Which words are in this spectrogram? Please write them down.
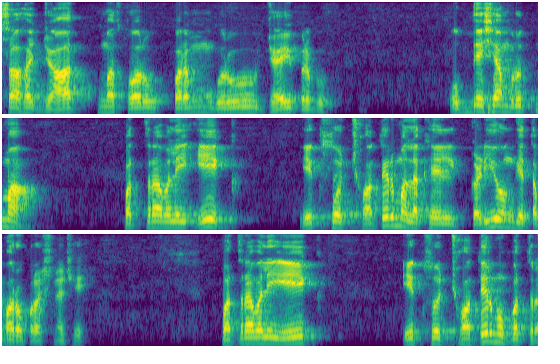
સહજાત્મ સ્વરૂપ પરમ ગુરુ જય પ્રભુ ઉપદેશામૃતમાં પત્રાવલી એક એકસો છોતેરમાં લખેલ કડીઓ અંગે તમારો પ્રશ્ન છે પત્રાવલી એક એકસો છોતેરમો પત્ર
